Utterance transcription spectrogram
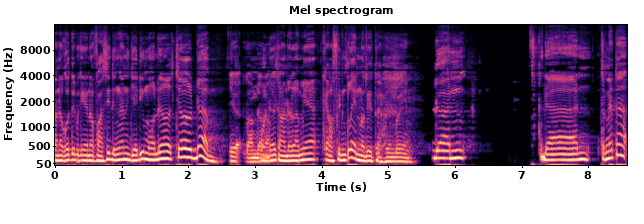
Tanda kutip bikin inovasi dengan jadi model celdam. Ya, dalam. Model celana dalamnya Calvin Klein waktu itu. Kevin Klein. Dan dan ternyata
